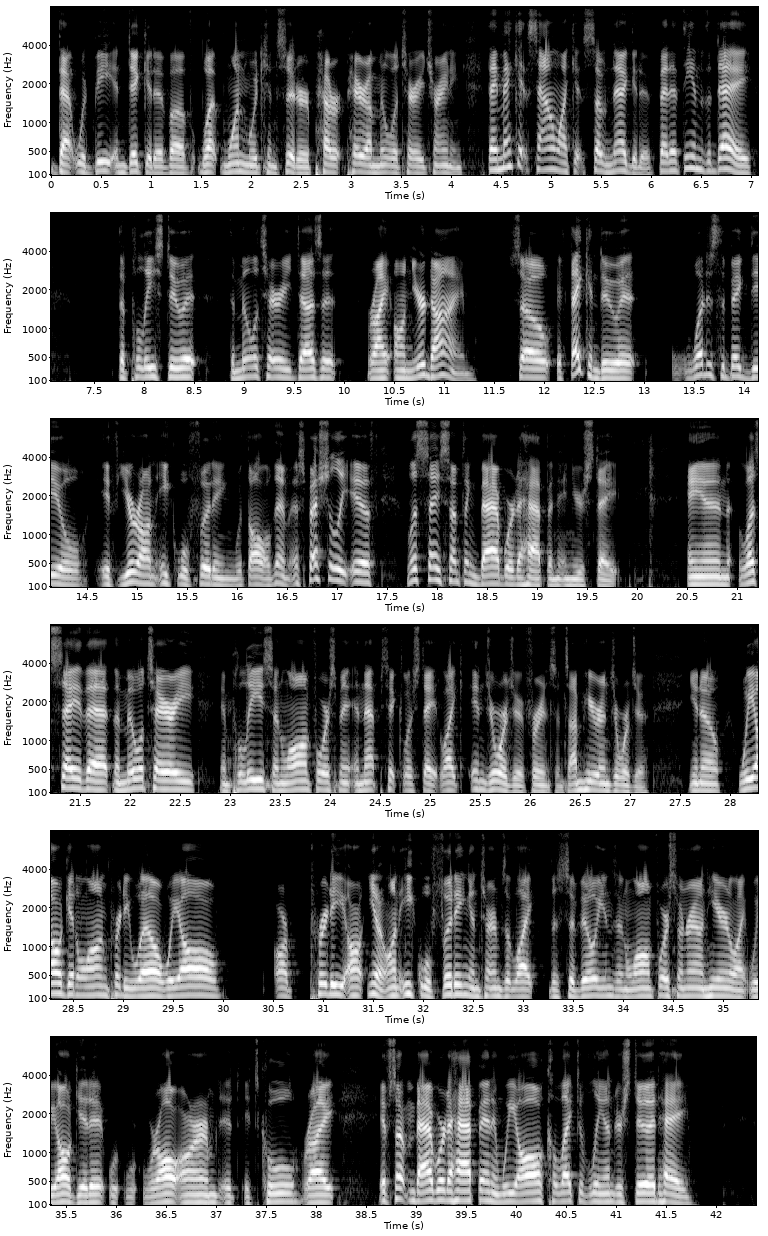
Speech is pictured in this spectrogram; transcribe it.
that would be indicative of what one would consider paramilitary training. They make it sound like it's so negative, but at the end of the day, the police do it, the military does it, right, on your dime. So if they can do it, what is the big deal if you're on equal footing with all of them, especially if, let's say, something bad were to happen in your state. And let's say that the military and police and law enforcement in that particular state, like in Georgia, for instance, I'm here in Georgia, you know, we all get along pretty well. We all are pretty on, you know, on equal footing in terms of like the civilians and law enforcement around here. Like we all get it. We're, all armed. It, it's cool, right? If something bad were to happen and we all collectively understood, hey,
